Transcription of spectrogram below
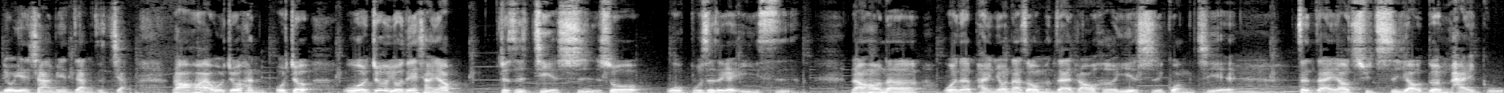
留言下面这样子讲。然后后来我就很，我就我就有点想要就是解释说我不是这个意思。然后呢，我的朋友那时候我们在饶河夜市逛街，嗯，正在要去吃药炖排骨，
